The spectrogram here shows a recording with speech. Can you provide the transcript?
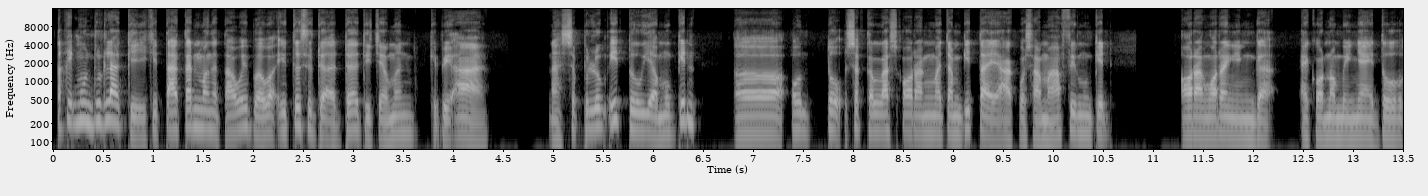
tarik mundur lagi kita akan mengetahui bahwa itu sudah ada di zaman GBA. Nah, sebelum itu ya mungkin uh, untuk sekelas orang macam kita ya aku sama Afi mungkin orang-orang yang enggak ekonominya itu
